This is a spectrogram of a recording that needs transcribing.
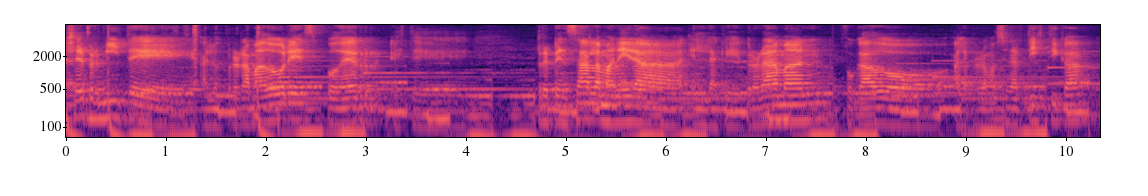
Taller permite a los programadores poder este, repensar la manera en la que programan, enfocado a la programación artística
